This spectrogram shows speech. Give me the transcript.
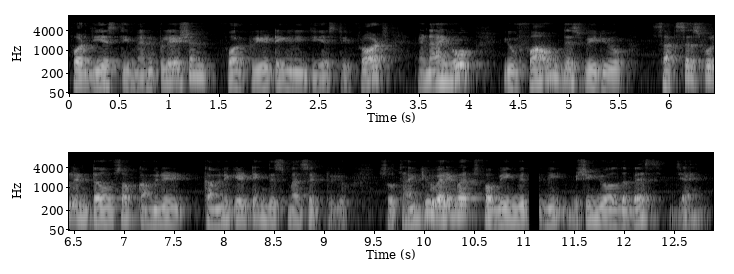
for GST manipulation, for creating any GST frauds. And I hope you found this video successful in terms of communi communicating this message to you. So thank you very much for being with me. Wishing you all the best. Jai.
